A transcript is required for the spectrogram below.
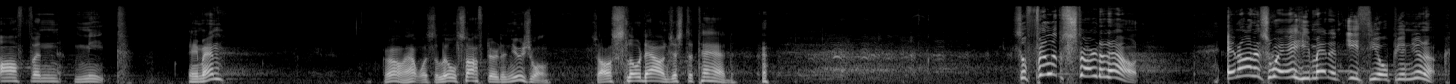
often meet. Amen? Well, that was a little softer than usual. So I'll slow down just a tad. so Philip started out, and on his way, he met an Ethiopian eunuch.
